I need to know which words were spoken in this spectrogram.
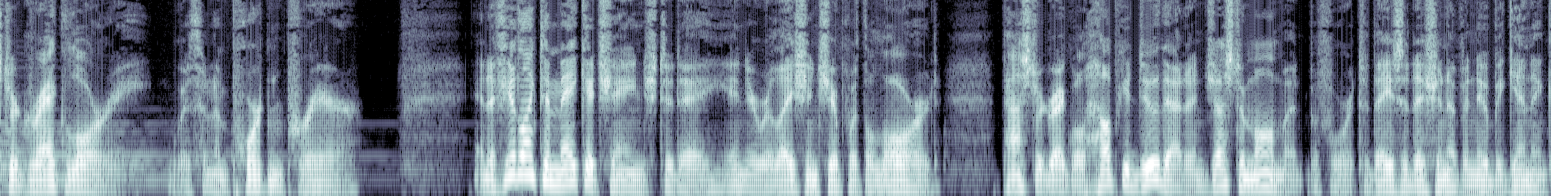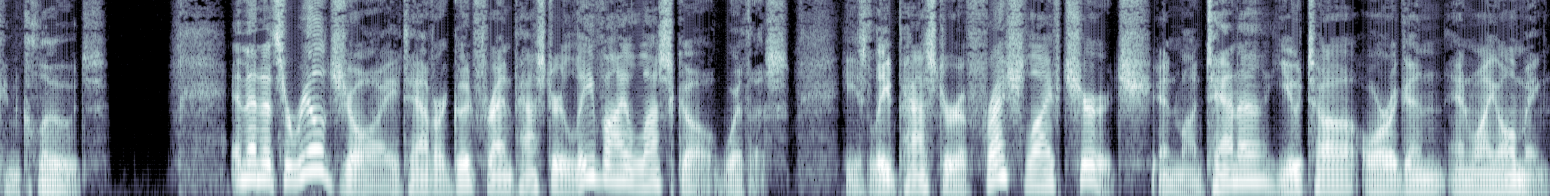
Pastor Greg Laurie with an important prayer. And if you'd like to make a change today in your relationship with the Lord, Pastor Greg will help you do that in just a moment before today's edition of A New Beginning concludes. And then it's a real joy to have our good friend Pastor Levi Lusko with us. He's lead pastor of Fresh Life Church in Montana, Utah, Oregon, and Wyoming.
